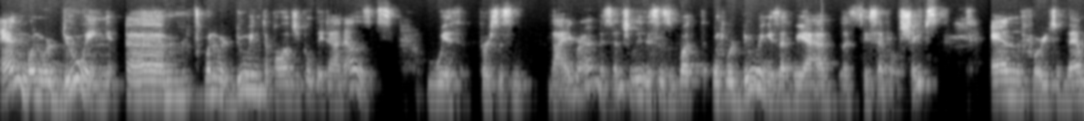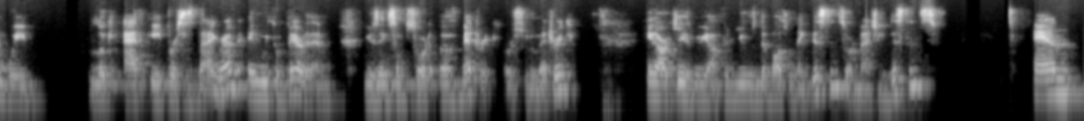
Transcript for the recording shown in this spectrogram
And when we're doing um, when we're doing topological data analysis with persistent diagram, essentially this is what what we're doing is that we have let's say several shapes, and for each of them we look at a persistent diagram and we compare them using some sort of metric or pseudometric. In our case, we often use the bottleneck distance or matching distance. And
